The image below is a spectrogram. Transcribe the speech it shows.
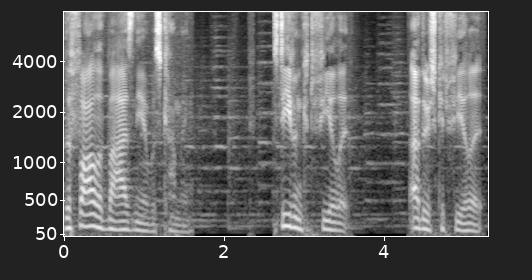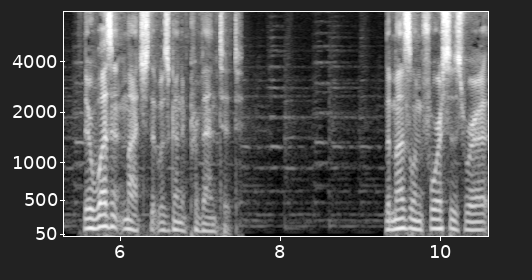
The fall of Bosnia was coming. Stephen could feel it. Others could feel it. There wasn't much that was going to prevent it. The Muslim forces were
